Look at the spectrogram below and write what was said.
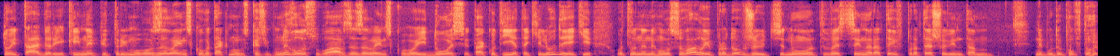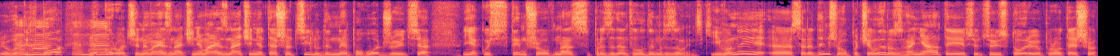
той табір, який не підтримував Зеленського, так ну скажімо, не голосував за Зеленського, і досі так, от є такі люди, які от вони не голосували і продовжують ну от весь цей наратив про те, що він там не буде повторювати uh-huh, хто. Uh-huh. Ну коротше, немає значення. Має значення те, що ці люди не погоджуються якось з тим, що в нас президент Володимир Зеленський, і вони е, серед іншого почали розганяти всю цю історію про те, що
